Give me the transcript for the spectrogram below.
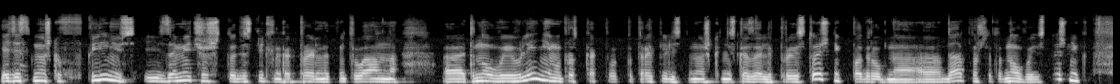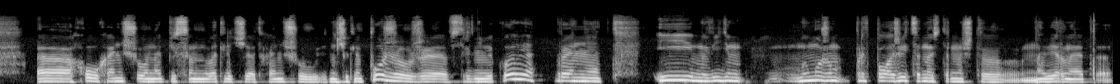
Я здесь немножко вклинюсь и замечу, что действительно, как правильно отметила Анна, э, это новое явление. Мы просто как-то вот поторопились немножко, не сказали про источник подробно, э, да, потому что это новый источник. Э, Хоу Ханьшу написан, в отличие от Ханьшу, значительно позже, уже в Средневековье ранее. И мы видим, мы можем предположить, с одной стороны, что, наверное, это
